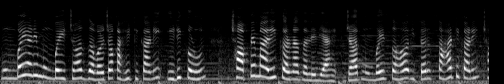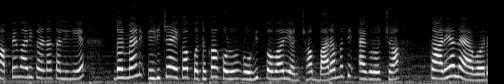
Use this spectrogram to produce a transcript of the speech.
मुंबई आणि मुंबईच्या जवळच्या काही ठिकाणी ईडीकडून छापेमारी करण्यात आलेली आहे ज्यात मुंबईसह इतर सहा ठिकाणी छापेमारी करण्यात आलेली आहे. दरम्यान ईडीच्या एका पथकाकडून रोहित पवार यांच्या बारामती अॅग्रोच्या कार्यालयावर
